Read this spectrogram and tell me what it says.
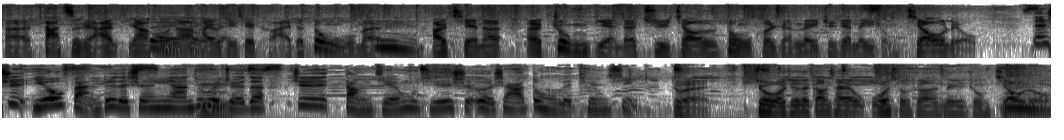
呃，大自然，然后呢还有这些可爱的动物们，嗯，而且呢，呃，重点的聚焦了动物和人类之间的一种交流。但是也有反对的声音啊，就会觉得这档节目其实是扼杀动物的天性。对，就我觉得刚才我所说的那种交流，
